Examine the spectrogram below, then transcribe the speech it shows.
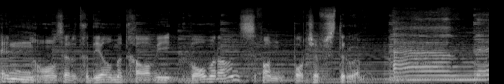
en ons het dit gedeel met Gawie Wolmerans van Potchefstroom. I've never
